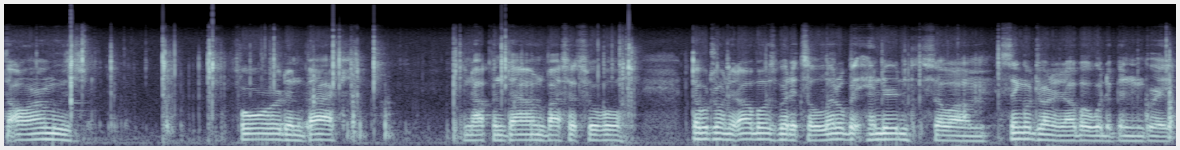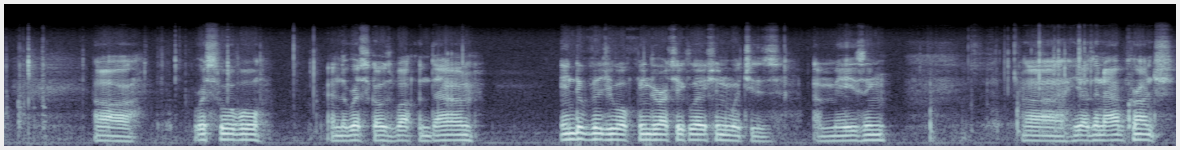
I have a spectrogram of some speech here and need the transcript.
The arm moves forward and back, and up and down, bicep swivel double jointed elbows, but it's a little bit hindered. So um, single jointed elbow would have been great. Uh, wrist swivel, and the wrist goes up and down. Individual finger articulation, which is amazing. Uh, he has an ab crunch.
